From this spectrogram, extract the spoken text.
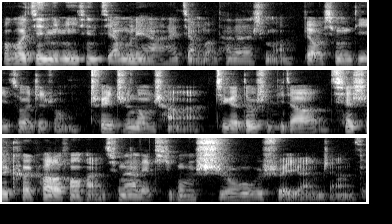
包括我记得你们以前节目里好像还讲过他的什么表兄弟做这种垂直农场啊，这个都是比较切实可靠的方法，去那里提供食物、水源这样子。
